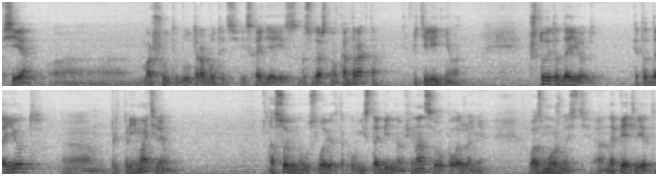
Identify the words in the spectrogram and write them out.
все маршруты будут работать, исходя из государственного контракта пятилетнего. Что это дает? Это дает э, предпринимателям, особенно в условиях такого нестабильного финансового положения, возможность э, на 5 лет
